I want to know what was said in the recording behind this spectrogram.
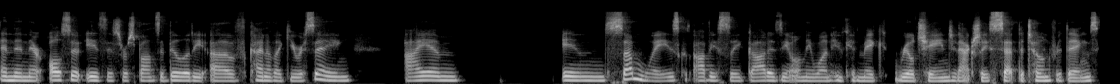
And then there also is this responsibility of kind of like you were saying, I am in some ways, because obviously God is the only one who can make real change and actually set the tone for things.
